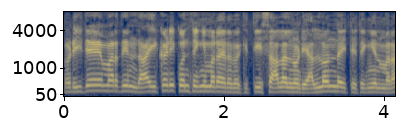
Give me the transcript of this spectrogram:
ನೋಡಿ, ಇದೇ ಮರದಿಂದ ಈ ಕಡೆಗೆ ಒಂದು ತೆಂಗಿನ ಮರ ಇರಬೇಕಿತ್ತು. ಈ ಸಾಲಲ್ಲಿ ನೋಡಿ ಅಲ್ಲೊಂದು ಐತೆ ತೆಂಗಿನ ಮರ.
